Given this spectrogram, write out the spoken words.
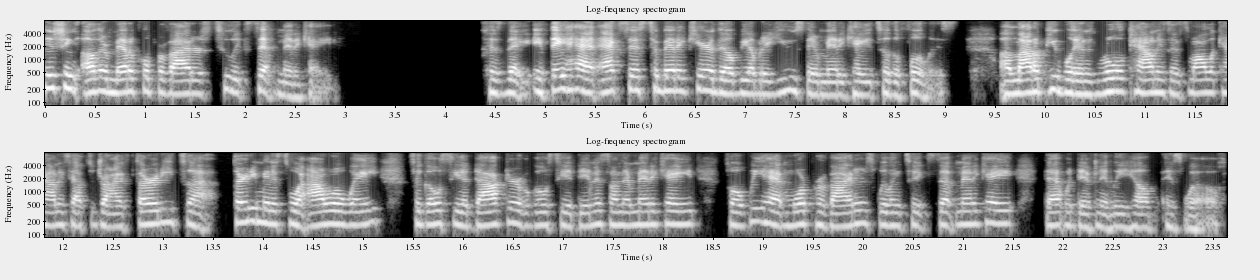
pushing other medical providers to accept Medicaid. Because they, if they had access to Medicare, they'll be able to use their Medicaid to the fullest. A lot of people in rural counties and smaller counties have to drive thirty to thirty minutes to an hour away to go see a doctor or go see a dentist on their Medicaid. So if we had more providers willing to accept Medicaid, that would definitely help as well.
